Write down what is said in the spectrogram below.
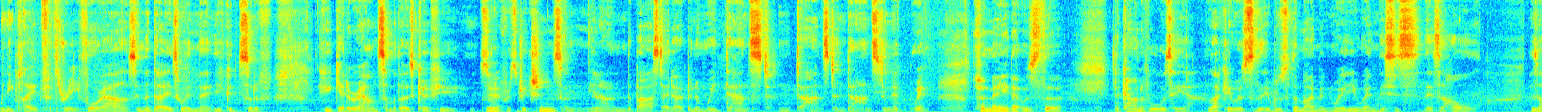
and he played for three, four hours in the days when the, you could sort of you could get around some of those curfew sort Yeah. of restrictions, and you know, and the bar stayed open, and we danced and danced and danced, and it went. For me, that was the the carnival was here. Like it was, it was the moment where you went. This is there's a whole there's a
